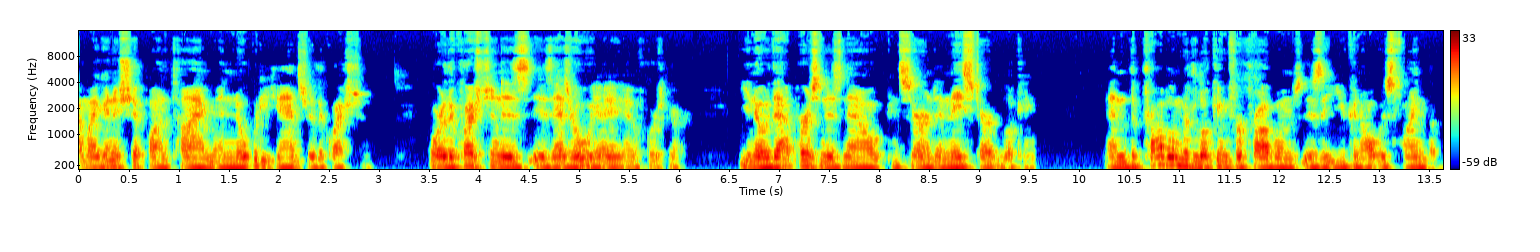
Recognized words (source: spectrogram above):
am I going to ship on time? And nobody can answer the question. Or the question is is answered, oh yeah, yeah, of course we are. You know, that person is now concerned and they start looking. And the problem with looking for problems is that you can always find them.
